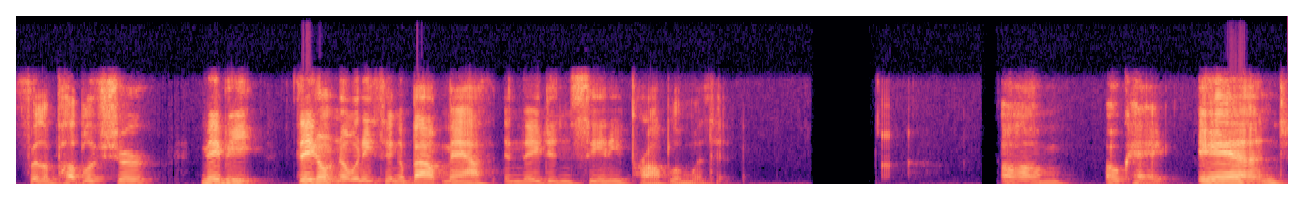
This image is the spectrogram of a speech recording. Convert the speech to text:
for the publisher, maybe they don't know anything about math and they didn't see any problem with it. Um, okay, and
